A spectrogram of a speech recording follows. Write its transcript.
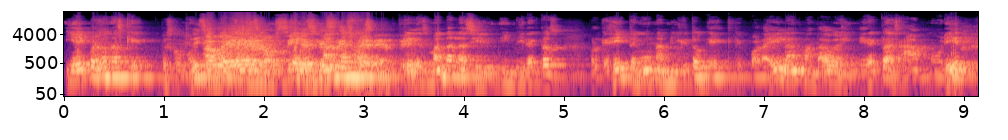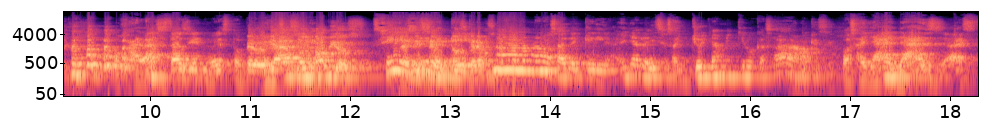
Y hay personas que, pues como dicen, Ah, ¿no? que, bueno, les, sí, que es les que mandan las, que les mandan las in- indirectas, porque sí, tengo un amiguito que, que por ahí le han mandado indirectas a morir. Ojalá si estás viendo esto. Pero ya son novios. Sí, Les sí, dicen, nos queremos no, casar. no, no, o sea, de que ella le dices, "Ay, yo ya me quiero casar. Ah, ¿no? que sí. O sea, ya, ya es, ya es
